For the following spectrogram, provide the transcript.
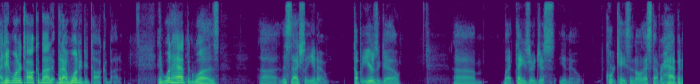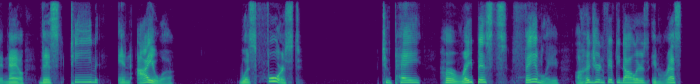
I didn't want to talk about it, but I wanted to talk about it. And what happened was, uh, this is actually, you know, a couple years ago, um, but things are just, you know, court cases and all that stuff are happening now. This teen in Iowa was forced to pay her rapist's family $150 in rest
